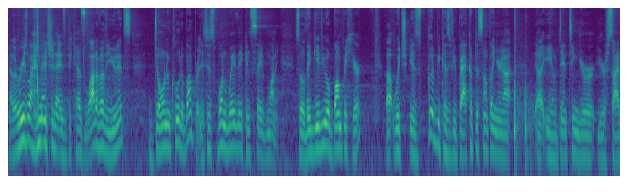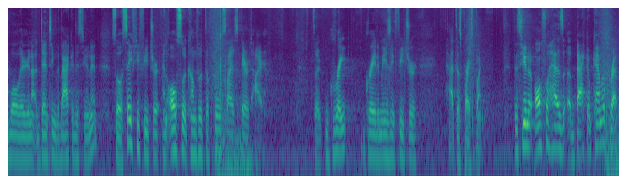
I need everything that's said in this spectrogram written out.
Now the reason why I mention that is because a lot of other units don't include a bumper. It's just one way they can save money. So they give you a bumper here, uh, which is good because if you back up to something, you're not uh, you know, denting your, your sidewall there, you're not denting the back of this unit. So a safety feature, and also it comes with the full-size spare tire. It's a great, great, amazing feature at this price point. This unit also has a backup camera prep,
